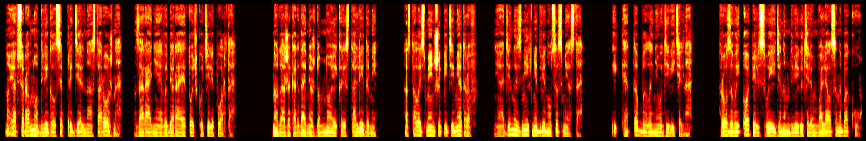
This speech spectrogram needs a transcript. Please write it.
но я все равно двигался предельно осторожно, заранее выбирая точку телепорта. Но даже когда между мной и кристаллидами осталось меньше пяти метров, ни один из них не двинулся с места. И это было неудивительно. Розовый «Опель» с выеденным двигателем валялся на боку.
